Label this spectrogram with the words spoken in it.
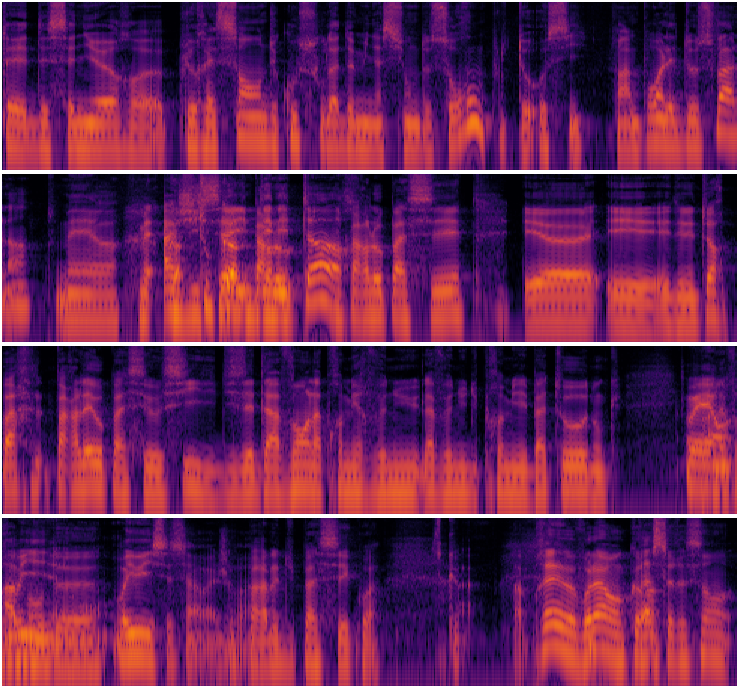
des, des seigneurs euh, plus récents, du coup, sous la domination de Sauron, plutôt aussi? Enfin, pour moi, les deux se valent, hein, mais euh, Mais tout comme parle au- Denethor. Parle au passé et, euh, et, et Denethor par- parlait au passé aussi. Il disait d'avant la première venue, la venue du premier bateau, donc Ouais, on- ah oui, vraiment de- euh, oui, oui, c'est ça, ouais, je il vois. parlait du passé quoi. Parce que- Après euh, voilà encore Parce- intéressant.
